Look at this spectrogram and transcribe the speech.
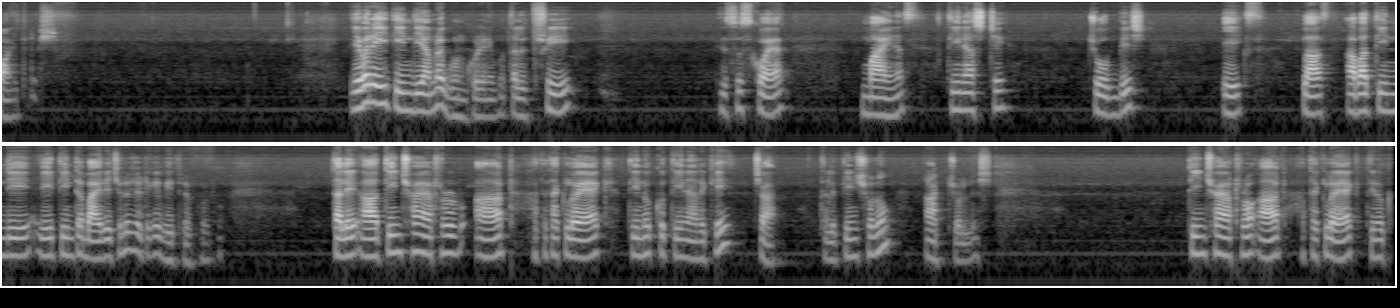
পঁয়ত্রিশ। এবার এই তিন দিয়ে আমরা গুণ করে নেব। তাহলে থ্রি এস স্কোয়ার মাইনাস তিন আসছে, চব্বিশ এক্স প্লাস আবার তিন দিয়ে এই তিনটা বাইরে ছিল, সেটাকে ভিতরে পড়ব তাহলে তিন ছয় আঠারো আট হাতে থাকল এক, তিন অক্ষ তিন আর একে চার। তাহলে তিন ষোলো আটচল্লিশ। তিন ছয় আঠারো আট হাতে থাকল এক, তিন অক্ষ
